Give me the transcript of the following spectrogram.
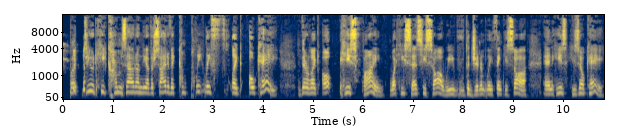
but dude, he comes out on the other side of it completely f- like okay. They're like, oh, he's fine. What he says he saw, we legitimately think he saw, and he's he's okay.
